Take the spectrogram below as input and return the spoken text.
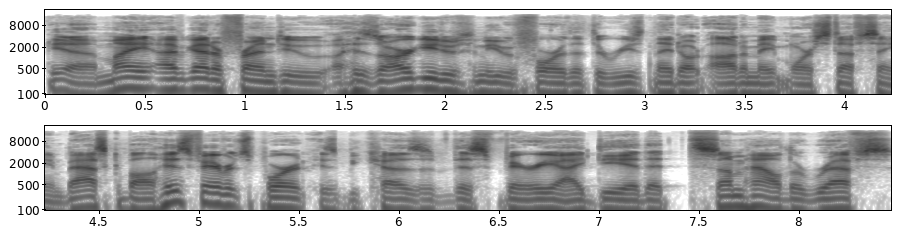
Yeah, my I've got a friend who has argued with me before that the reason they don't automate more stuff, saying basketball, his favorite sport is because of this very idea that somehow the refs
